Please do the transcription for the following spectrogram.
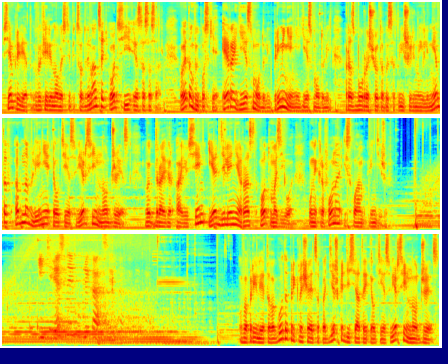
Всем привет! В эфире новости 512 от CSSR. В этом выпуске эра ES модулей, применение ES модулей, разбор расчета высоты и ширины элементов, обновление LTS версий Node.js, веб-драйвер IO7 и отделение Rust от Mozilla. У микрофона Ислам Виндижев. Интересные публикации. В апреле этого года прекращается поддержка 10-й LTS-версии Node.js.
